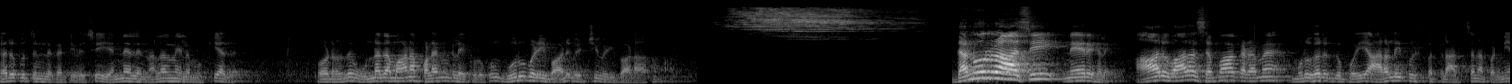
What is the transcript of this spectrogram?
கருப்பு துணியில் கட்டி வச்சு எண்ணெயில் நல்லெண்ணெயில் முக்கிய அதை போடுறது உன்னதமான பலன்களை கொடுக்கும். குரு வழிபாடு வெற்றி வழிபாடாக மாறும். தனுர் ராசி நேர்களை ஆறு வாரம் செவ்வாய்க்கிழமை முருகருக்கு போய் அரளி புஷ்பத்தில் அர்ச்சனை பண்ணி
